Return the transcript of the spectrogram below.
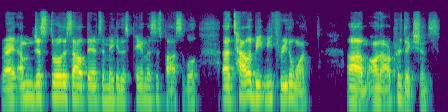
right? I'm just throw this out there to make it as painless as possible. Uh, Tyler beat me three to one um, on our predictions.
